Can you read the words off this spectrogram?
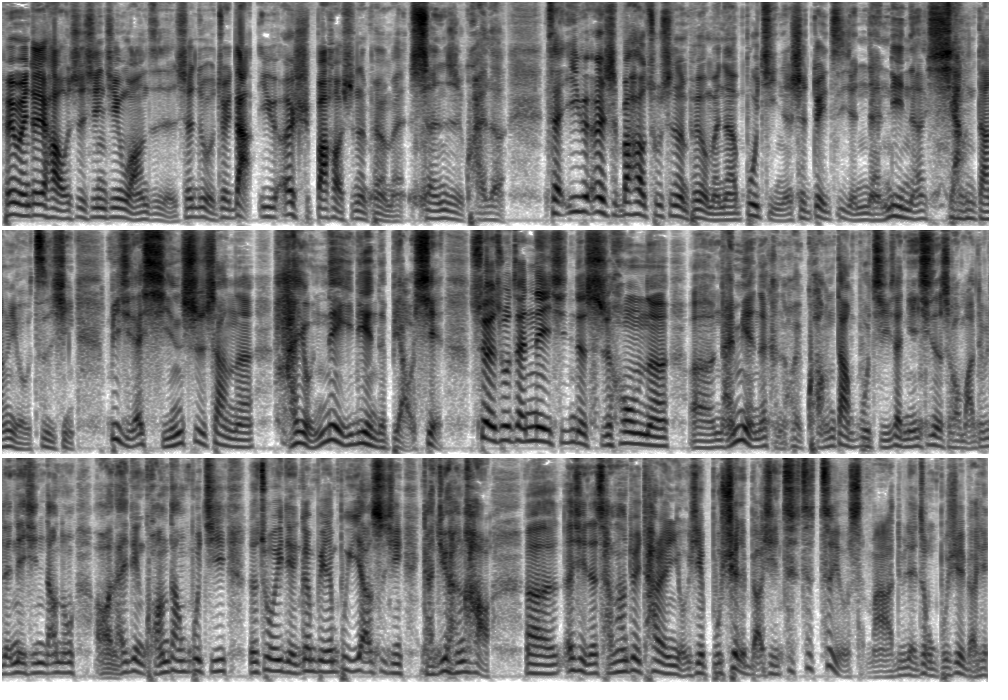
朋友们，大家好，我是星星王子，生日我最大。一月二十八号生的朋友们，生日快乐！在一月二十八号出生的朋友们呢，不仅呢是对自己的能力呢相当有自信，并且在行事上呢还有内敛的表现。虽然说在内心的时候呢，呃，难免呢可能会狂荡不羁，在年轻的时候嘛，对不对？内心当中哦来一点狂荡不羁，做一点跟别人不一样的事情，感觉很好。呃，而且呢，常常对他人有一些不屑的表现，这这这有什么啊？对不对？这种不屑的表现。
